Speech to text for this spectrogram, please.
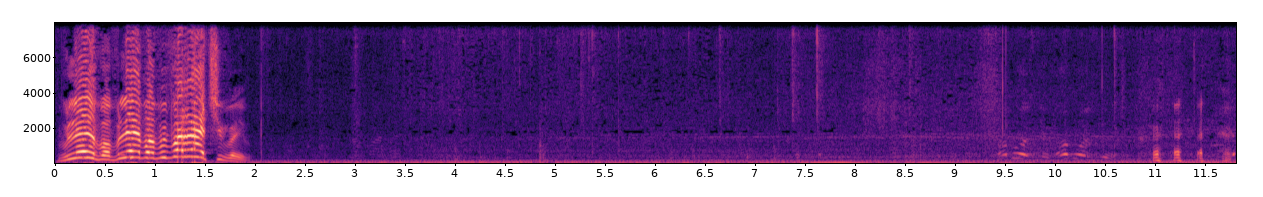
Влево, влево, выворачивай. Обожди, обожди.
